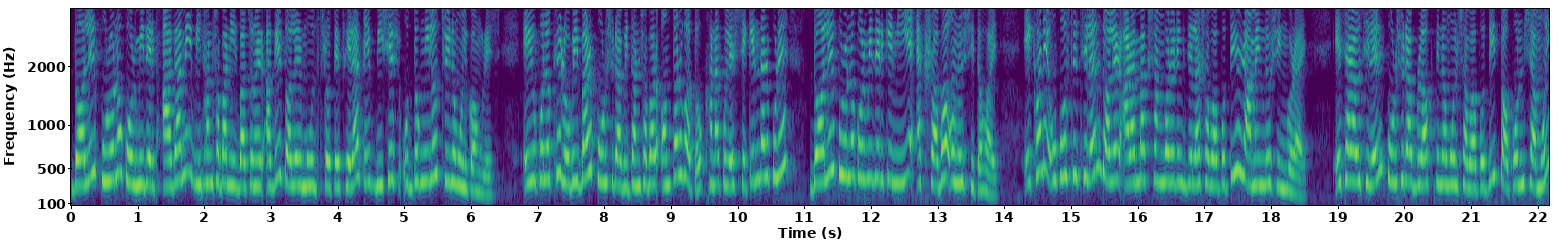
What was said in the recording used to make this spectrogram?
দলের পুরনো কর্মীদের আগামী বিধানসভা নির্বাচনের আগে দলের মূল স্রোতে ফেরাতে বিশেষ উদ্যোগ নিল তৃণমূল কংগ্রেস। এই উপলক্ষে রবিবার পরশুরা বিধানসভার অন্তর্গত খানাকুলের সেকেন্দারপুরে দলের পুরনো কর্মীদেরকে নিয়ে এক সভা অনুষ্ঠিত হয়। এখানে উপস্থিত ছিলেন দলের আরামবাগ সাংগঠনিক জেলা সভাপতি রামেন্দ্র সিংহ রায়। এছাড়াও ছিলেন পরশুরা ব্লক তৃণমূল সভাপতি তপন সামুই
